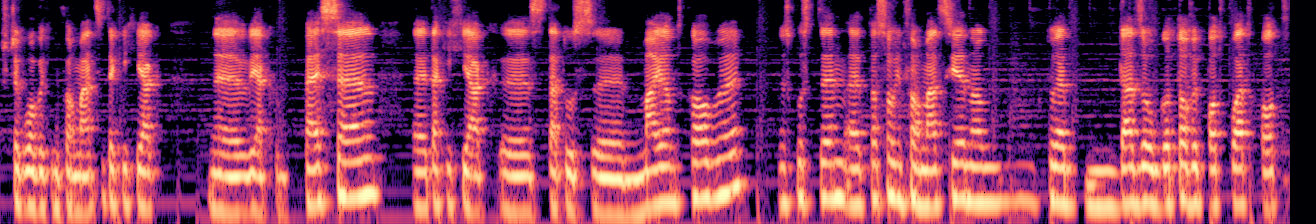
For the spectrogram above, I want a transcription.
szczegółowych informacji, takich jak, e, jak PESEL, e, takich jak status majątkowy. W związku z tym to są informacje, no, które dadzą gotowy podkład pod,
